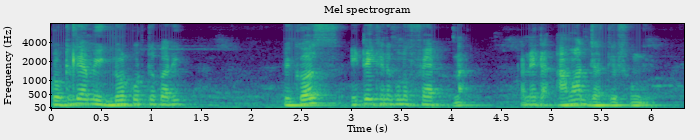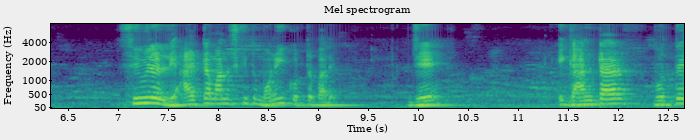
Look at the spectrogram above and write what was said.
টোটালি আমি ইগনোর করতে পারি। বিকজ এটা এখানে কোনো ফ্যাক্ট না। কারণ এটা আমার জাতীয় সংগীত। সিমিলারলি আরেকটা মানুষ কিন্তু মনেই করতে পারে যে এই গানটার মধ্যে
